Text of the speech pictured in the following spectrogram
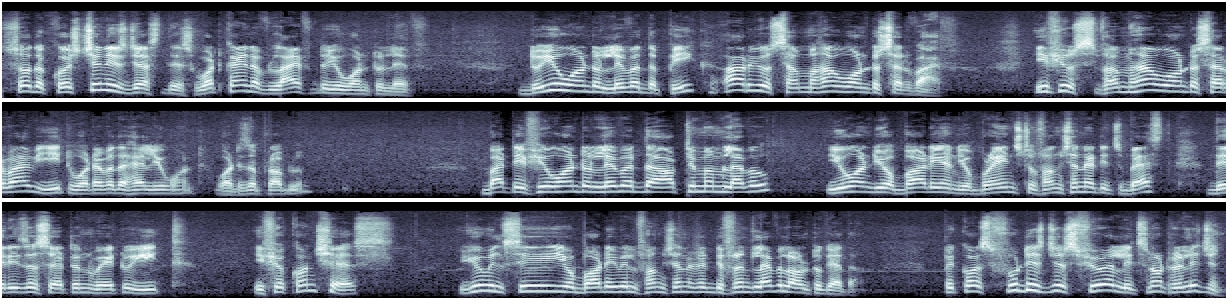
So the question is just this, what kind of life do you want to live? Do you want to live at the peak or you somehow want to survive? If you somehow want to survive, eat whatever the hell you want, what is the problem? But if you want to live at the optimum level, you want your body and your brains to function at its best, there is a certain way to eat. If you're conscious, you will see your body will function at a different level altogether. Because food is just fuel, it's not religion.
